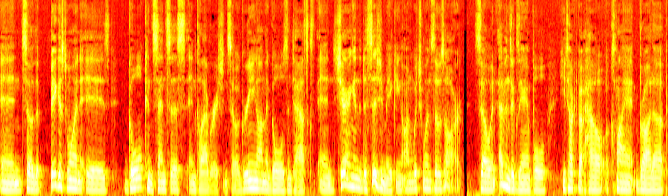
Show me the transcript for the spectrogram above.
And so the biggest one is goal consensus and collaboration. So agreeing on the goals and tasks and sharing in the decision making on which ones those are. So in Evan's example, he talked about how a client brought up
